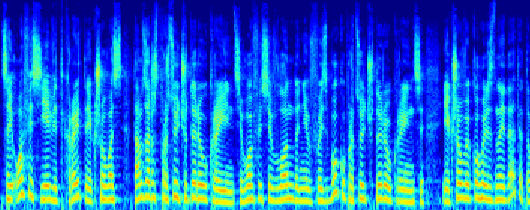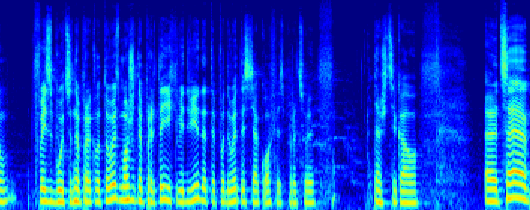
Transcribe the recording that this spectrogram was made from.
цей офіс є відкритий. Якщо у вас там зараз працюють чотири українці, в офісі в Лондоні, в Фейсбуку працюють чотири українці. І якщо ви когось знайдете там в Фейсбуці, наприклад, то ви зможете прийти їх відвідати, подивитися, як офіс працює. Теж цікаво. Е, Це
